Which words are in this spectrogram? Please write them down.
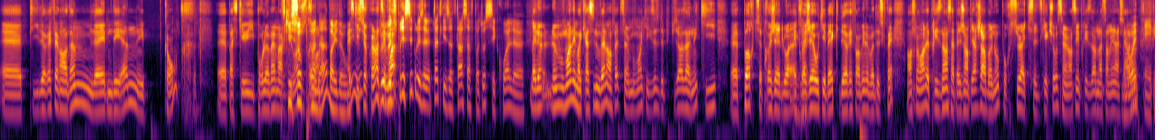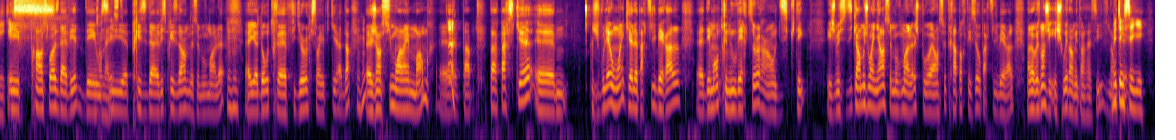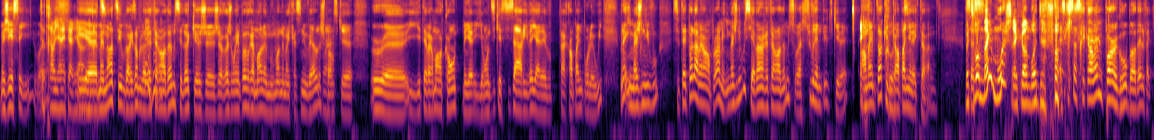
Euh, Puis le référendum, le MDN est contre. Euh, parce que pour le même argument. ce qui est justement. surprenant by the way Mais ce qui est hein. surprenant, tu Veux- moi, veux-tu préciser pour les peut-être les auditeurs savent pas tous c'est quoi le ben, le, le mouvement Démocratie Nouvelle, en fait, c'est un mouvement qui existe depuis plusieurs années qui euh, porte ce projet de loi, euh, Exact. projet au Québec de réformer le mode de scrutin. En ce moment, le président s'appelle Jean-Pierre Charbonneau. Pour ceux à qui ça dit quelque chose, c'est un ancien président de l'Assemblée nationale. Ben oui. Et Françoise David est aussi euh, président- vice-présidente de ce mouvement-là. Mhm. Euh, Il y a d'autres euh, figures qui sont impliquées là-dedans. Mhm. Euh, J'en suis moi-même membre euh, Ah. par- par- parce que euh, je voulais au moins que le Parti libéral euh, démontre une ouverture à en discuter. Et je me suis dit qu'en me joignant à ce mouvement-là, je pourrais ensuite rapporter ça au Parti libéral. Malheureusement, j'ai échoué dans mes tentatives. donc, mais t'as euh, essayé mais j'ai essayé. t'as voilà. travaillé à l'intérieur Et euh, maintenant, tu sais, par exemple, le référendum, c'est là que je, je rejoins pas vraiment le mouvement démocratie nouvelle. Je Ouais. pense que eux, euh, ils étaient vraiment en compte, mais ils ont dit que si ça arrivait, ils allaient faire campagne pour le oui. Mais là, imaginez-vous, c'est peut-être pas la même ampleur, mais imaginez-vous s'il y avait un référendum sur la souveraineté du Québec en même temps qu'une campagne électorale. mais Ça, tu vois même moi je serais comme what the fuck? Est-ce que ça serait quand même pas un gros bordel? Fait que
